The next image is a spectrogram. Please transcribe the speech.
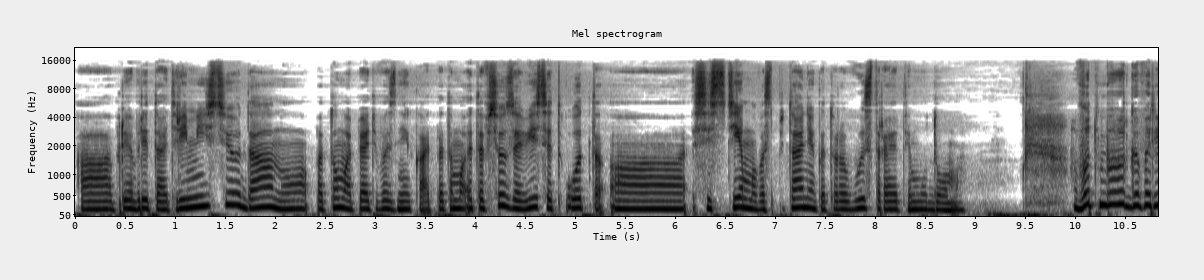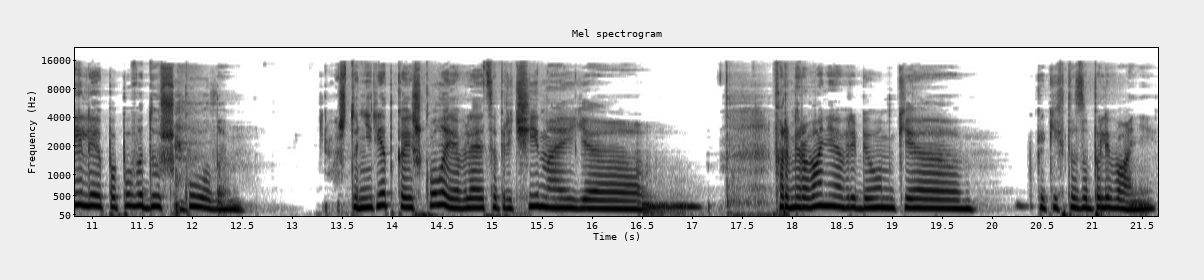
а, приобретать ремиссию, да, но потом опять возникать. Поэтому это все зависит от а, системы воспитания, которую выстроит ему дома. Вот мы говорили по поводу школы, что нередко и школа является причиной э, формирование в ребенке каких-то заболеваний.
